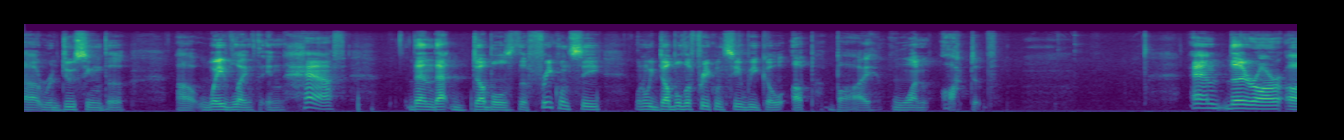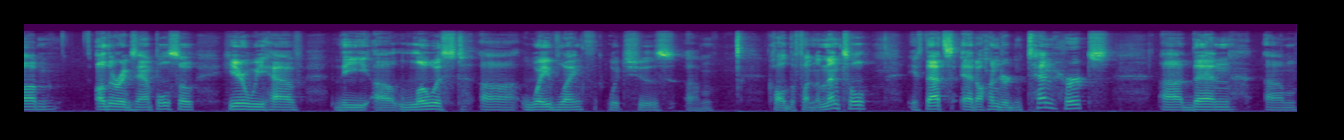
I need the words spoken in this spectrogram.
uh, reducing the uh, wavelength in half, then that doubles the frequency when we double the frequency, we go up by one octave. And there are um, other examples. So here we have the uh, lowest uh, wavelength, which is um, called the fundamental. If that's at 110 hertz, uh, then um,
